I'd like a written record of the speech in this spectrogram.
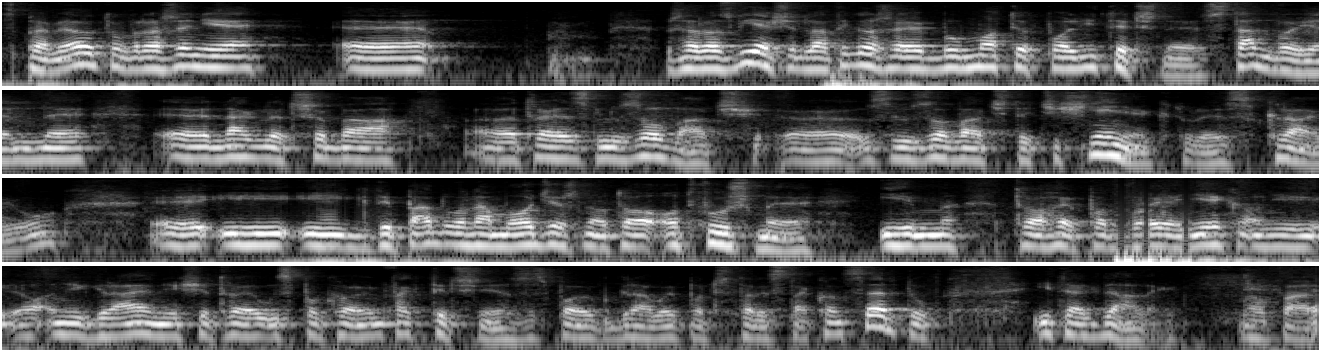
sprawiało to wrażenie że rozwija się dlatego, że był motyw polityczny, stan wojenny, e, nagle trzeba e, trochę zluzować, e, zluzować te ciśnienie, które jest w kraju i, i gdy padło na młodzież, no to otwórzmy im trochę podwoje, niech oni, oni grają, niech się trochę uspokoją. Faktycznie zespoły grały po 400 koncertów i tak dalej. No tak.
